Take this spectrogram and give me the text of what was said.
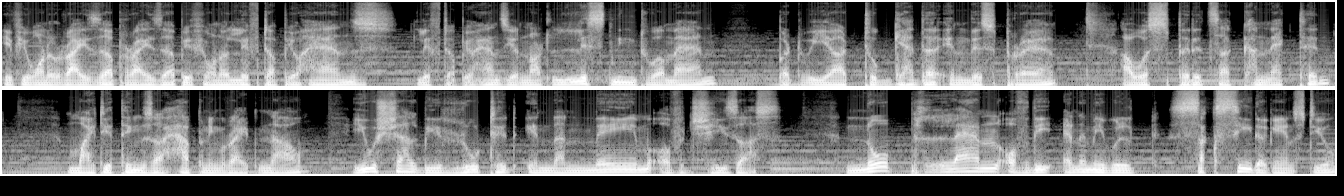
If you want to rise up, rise up. If you want to lift up your hands, lift up your hands. You're not listening to a man, but we are together in this prayer. Our spirits are connected. Mighty things are happening right now. You shall be rooted in the name of Jesus. No plan of the enemy will succeed against you.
